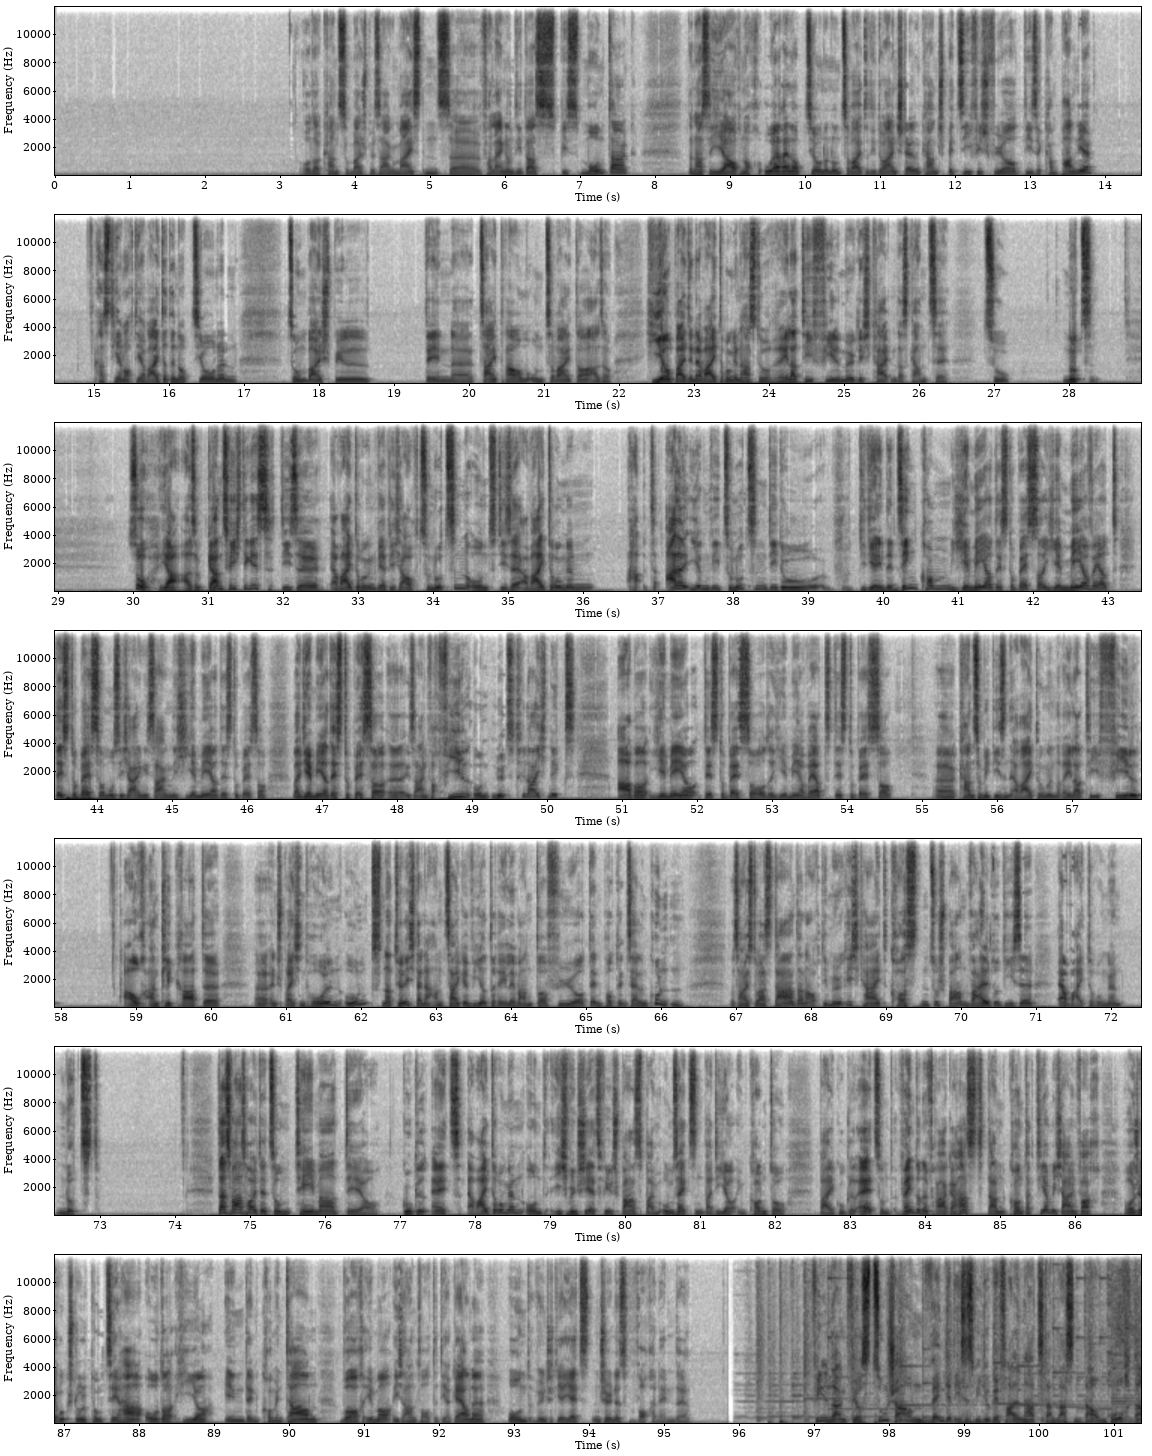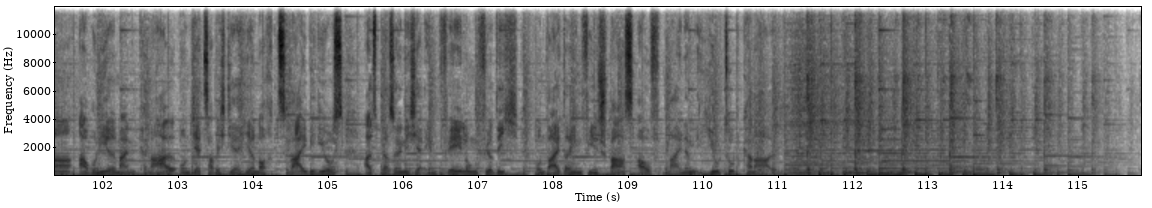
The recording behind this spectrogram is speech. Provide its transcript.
Oder kannst zum Beispiel sagen, meistens äh, verlängern die das bis Montag. Dann hast du hier auch noch URL-Optionen und so weiter, die du einstellen kannst, spezifisch für diese Kampagne. Hast hier noch die erweiterten Optionen, zum Beispiel den äh, Zeitraum und so weiter. Also hier bei den Erweiterungen hast du relativ viele Möglichkeiten, das Ganze zu nutzen. So, ja, also ganz wichtig ist, diese Erweiterungen wirklich auch zu nutzen und diese Erweiterungen alle irgendwie zu nutzen, die du, die dir in den Sinn kommen. Je mehr, desto besser. Je mehr Wert, desto besser, muss ich eigentlich sagen. Nicht je mehr, desto besser, weil je mehr, desto besser äh, ist einfach viel und nützt vielleicht nichts. Aber je mehr, desto besser oder je mehr Wert, desto besser äh, kannst du mit diesen Erweiterungen relativ viel auch an Klickrate äh, entsprechend holen und natürlich deine Anzeige wird relevanter für den potenziellen Kunden. Das heißt, du hast da dann auch die Möglichkeit, Kosten zu sparen, weil du diese Erweiterungen nutzt. Das war es heute zum Thema der Google Ads Erweiterungen und ich wünsche dir jetzt viel Spaß beim Umsetzen bei dir im Konto bei Google Ads. Und wenn du eine Frage hast, dann kontaktiere mich einfach rogerruckstuhl.ch oder hier in den Kommentaren, wo auch immer. Ich antworte dir gerne und wünsche dir jetzt ein schönes Wochenende. Vielen Dank fürs Zuschauen. Wenn dir dieses Video gefallen hat, dann lass einen Daumen hoch da, abonniere meinen Kanal und jetzt habe ich dir hier noch zwei Videos als persönliche Empfehlung für dich und weiterhin viel Spaß auf meinem YouTube-Kanal.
